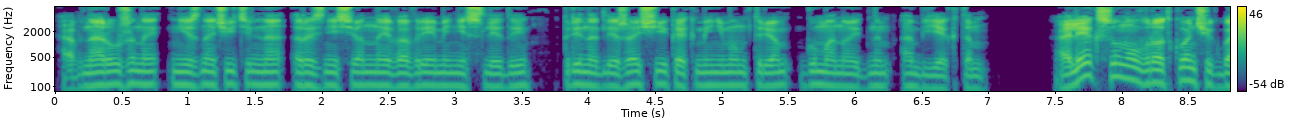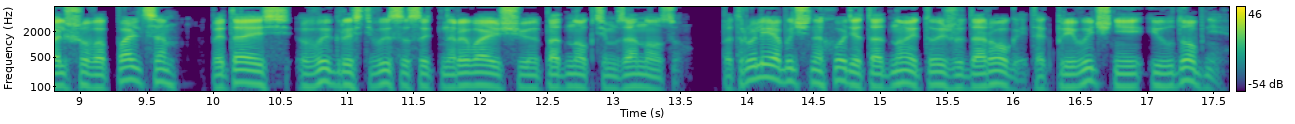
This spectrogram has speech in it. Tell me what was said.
Обнаружены незначительно разнесенные во времени следы, принадлежащие как минимум трем гуманоидным объектам. Олег сунул в рот кончик большого пальца, пытаясь выгрызть-высосать нарывающую под ногтем занозу. Патрули обычно ходят одной и той же дорогой, так привычнее и удобнее,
